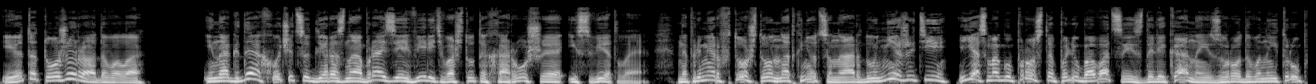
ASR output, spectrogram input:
и это тоже радовало. Иногда хочется для разнообразия верить во что-то хорошее и светлое. Например, в то, что он наткнется на орду нежити, и я смогу просто полюбоваться издалека на изуродованный труп.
